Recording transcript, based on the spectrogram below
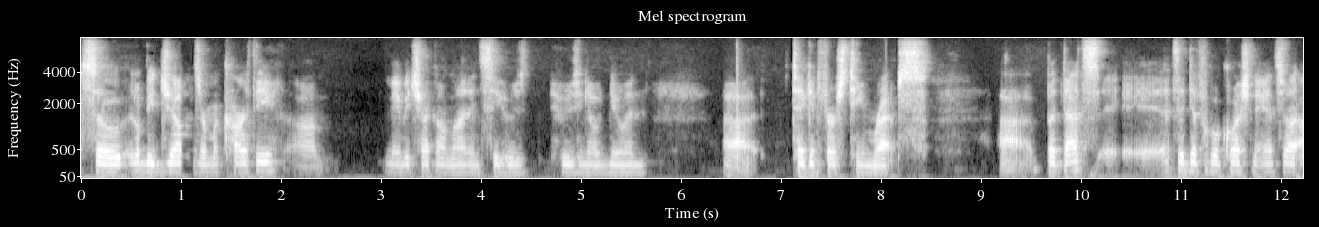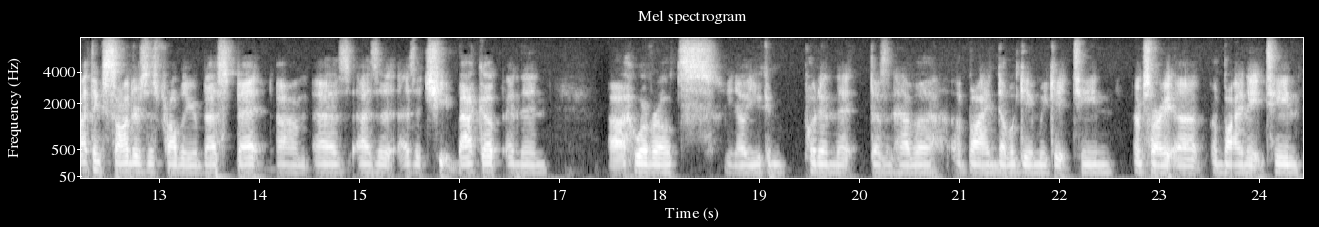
So it'll be Jones or McCarthy. Um, maybe check online and see who's who's you know doing uh, taking first team reps. Uh, but that's it's a difficult question to answer. I think Saunders is probably your best bet um, as as a as a cheap backup, and then uh, whoever else you know you can put in that doesn't have a, a buy in double game week 18. I'm sorry, uh, a buy in 18,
